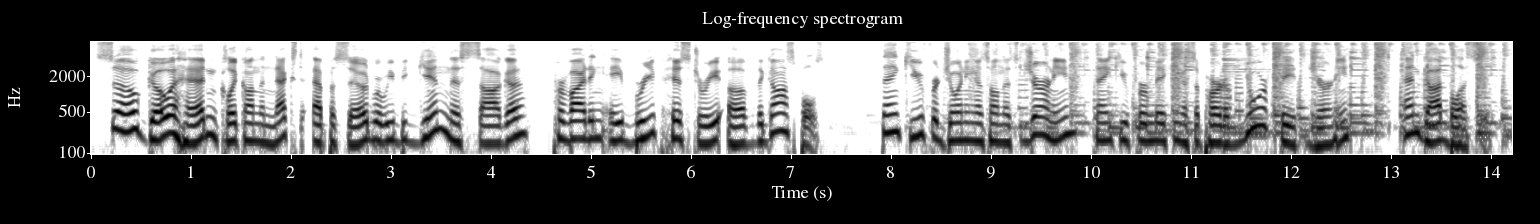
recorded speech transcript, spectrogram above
So, go ahead and click on the next episode where we begin this saga providing a brief history of the Gospels. Thank you for joining us on this journey. Thank you for making us a part of your faith journey. And God bless you.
